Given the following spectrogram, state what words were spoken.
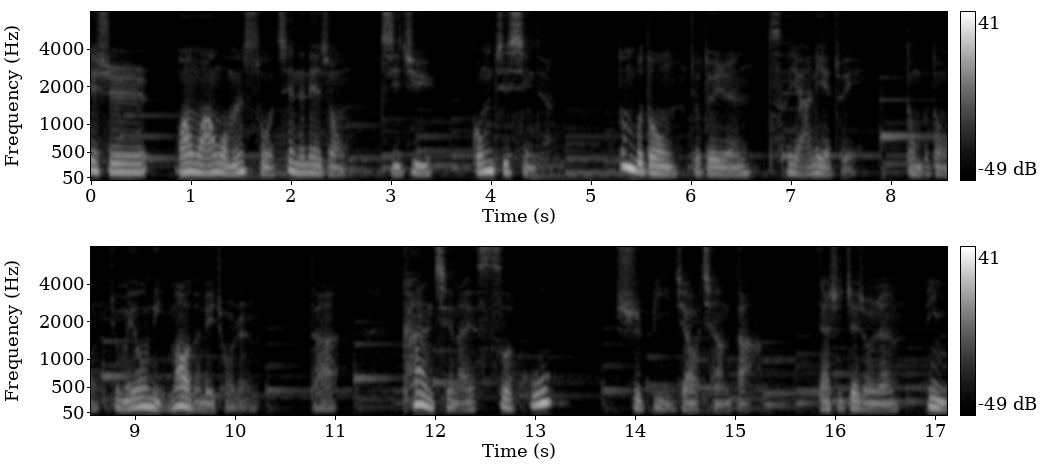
其实，往往我们所见的那种极具攻击性的、动不动就对人呲牙咧嘴、动不动就没有礼貌的那种人，他看起来似乎是比较强大，但是这种人并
